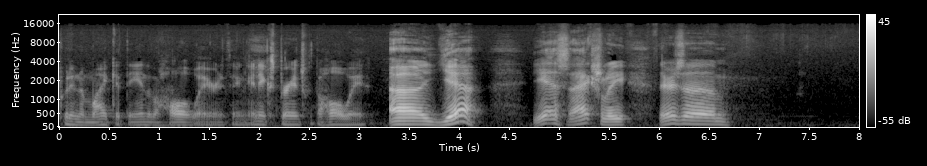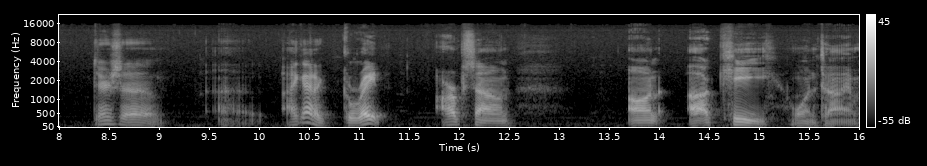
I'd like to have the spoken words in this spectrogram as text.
putting a mic at the end of the hallway or anything. Any experience with the hallway? Uh, yeah, yes, actually, there's a there's a uh, I got a great harp sound on a key one time,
